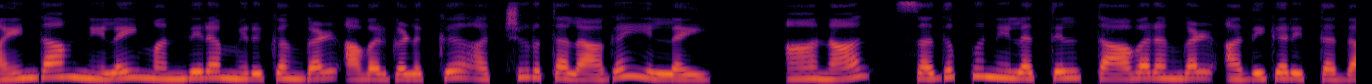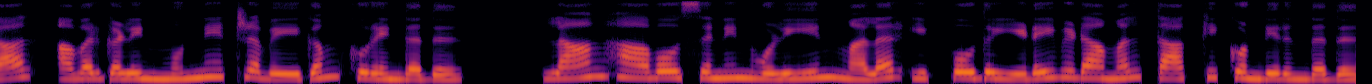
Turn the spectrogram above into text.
ஐந்தாம் நிலை மந்திர மிருகங்கள் அவர்களுக்கு அச்சுறுத்தலாக இல்லை. ஆனால் சதுப்பு நிலத்தில் தாவரங்கள் அதிகரித்ததால் அவர்களின் முன்னேற்ற வேகம் குறைந்தது. லாங் ஹாவோசனின் ஒளியின் மலர் இப்போது இடைவிடாமல் தாக்கிக் கொண்டிருந்தது.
